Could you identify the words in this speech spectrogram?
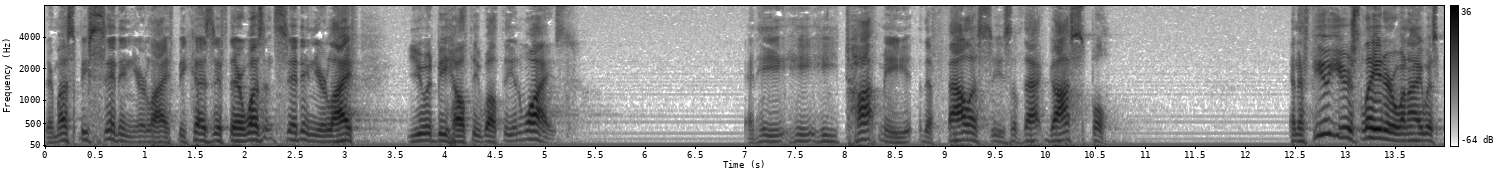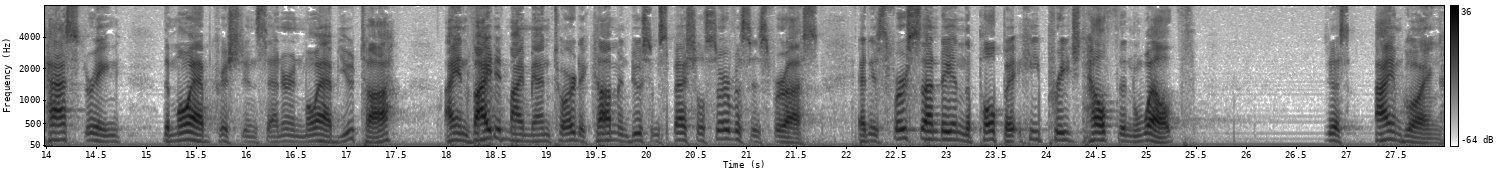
There must be sin in your life because if there wasn't sin in your life, you would be healthy, wealthy, and wise. And he, he, he taught me the fallacies of that gospel. And a few years later, when I was pastoring the Moab Christian Center in Moab, Utah, I invited my mentor to come and do some special services for us. And his first Sunday in the pulpit, he preached health and wealth. Just, I am going,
